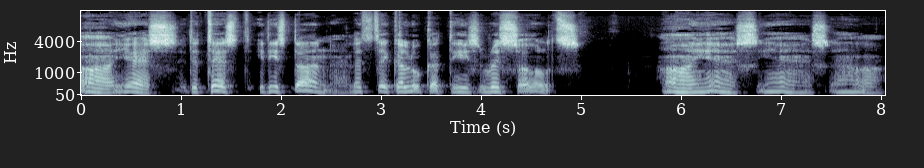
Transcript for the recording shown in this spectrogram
Ah, yes, the test it is done. Let's take a look at these results. Ah, yes, yes. Ah,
